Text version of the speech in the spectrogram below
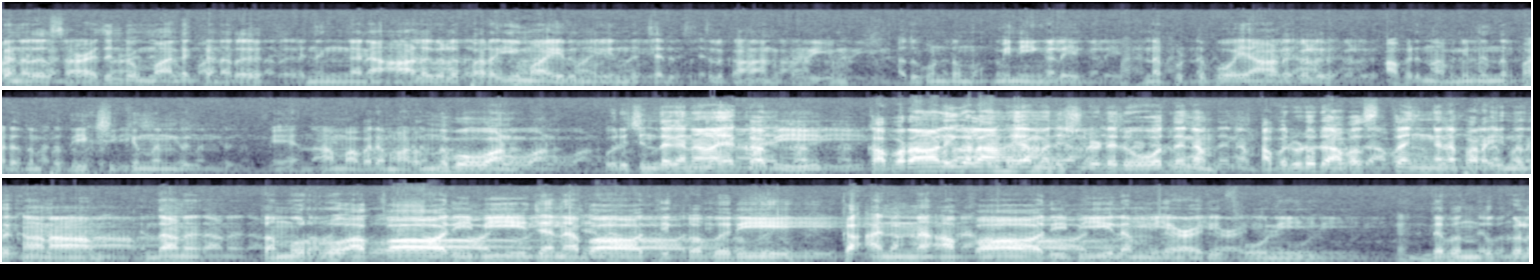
കിണർ സഅദിന്റെ ഉമ്മാന്റെ കിണർ എന്നിങ്ങനെ ആളുകൾ പറയുമായിരുന്നു എന്ന് ചരിത്രത്തിൽ കാണാൻ കഴിയും. അതുകൊണ്ട് മുഅ്മിനീങ്ങളെ മരണപ്പെട്ടു പോയ ആളുകൾ അവർ നമ്മിൽ നിന്ന് പലതും പ്രതീക്ഷിക്കുന്നുണ്ട്. ഏ നാം അവരെ മറന്നു പോവാണ് ഒരു ചിന്തകനായ കവി കബറാളികളായ മനുഷ്യരുടെ രോദനം അവരുടെ ഒരു അവസ്ഥ എങ്ങനെ പറയുന്നത് കാണാം. എന്താണ്? തമുറു ഖബരി കഅന്ന ലം എന്റെ ബന്ധുക്കൾ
